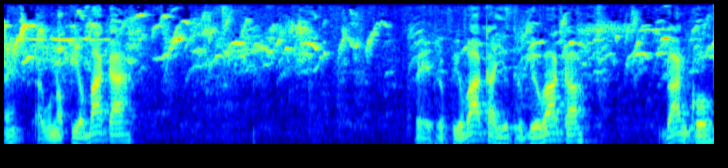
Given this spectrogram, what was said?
¿eh? algunos píos vacas, otro pío vaca y otro pío vaca, blanco.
